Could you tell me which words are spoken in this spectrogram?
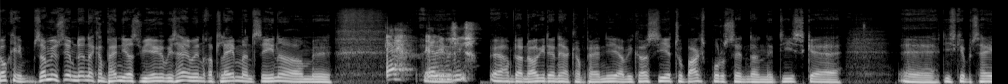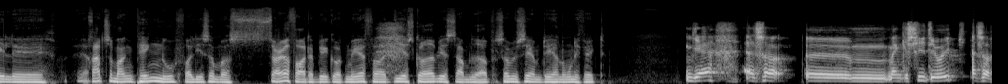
Okay, så vil vi jo se, om den her kampagne også virker. Vi tager jo en reklamemand senere om, øh, ja, ja, lige præcis. Øh, om der er nok i den her kampagne, og vi kan også sige, at tobaksproducenterne, de skal, øh, de skal betale øh, ret så mange penge nu, for ligesom at sørge for, at der bliver gået mere for, at de her skodder bliver samlet op. Så vil vi se, om det har nogen effekt. Ja, altså, øh, man kan sige, det er jo ikke, altså,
